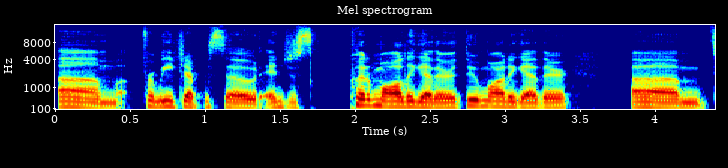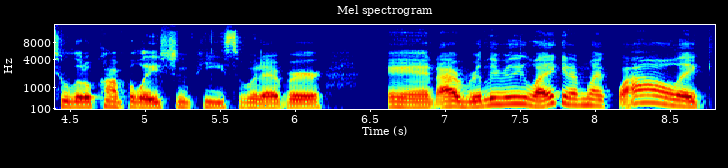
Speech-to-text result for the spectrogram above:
um from each episode and just put them all together, threw them all together um to a little compilation piece or whatever. And I really, really like it. I'm like, wow, like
